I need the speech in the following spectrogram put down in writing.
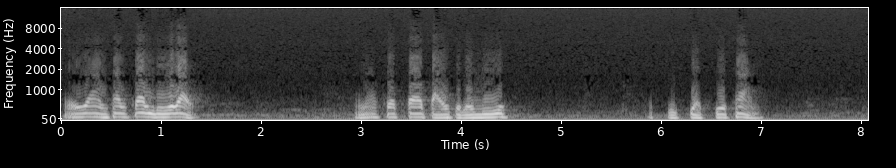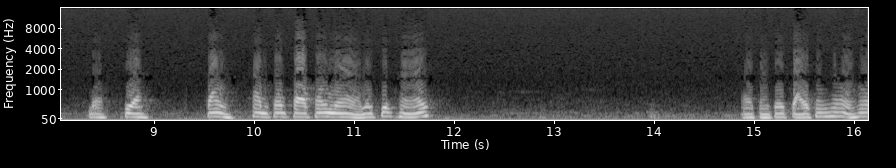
พยายามทำความดีไว้นะคตต่อไปจะได้ดีขี้เกียรติข้านบอกเสียตั้งทำของพอของแม่ไมันคิดหายไอ้ใจใจทั้งห้าห้า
